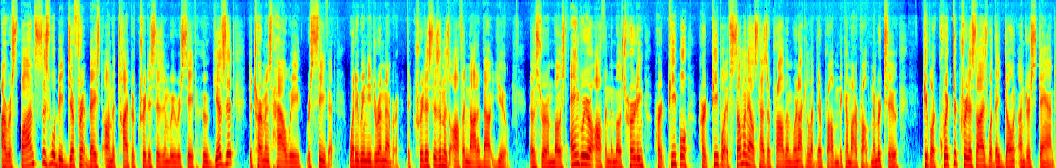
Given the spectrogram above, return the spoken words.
Our responses will be different based on the type of criticism we receive. Who gives it determines how we receive it. What do we need to remember? The criticism is often not about you. Those who are most angry are often the most hurting, hurt people, hurt people. If someone else has a problem, we're not going to let their problem become our problem. Number two, people are quick to criticize what they don't understand.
